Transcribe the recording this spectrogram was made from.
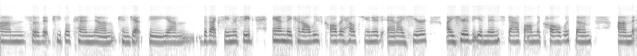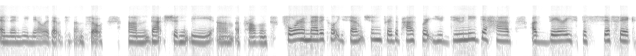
um, so that people can um, can get the um, the vaccine receipt, and they can always call the health unit. And I hear I hear the admin staff on the call with them, um, and then we mail it out to them. So um, that shouldn't be um, a problem. For a medical exemption for the passport, you do need to have a very specific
